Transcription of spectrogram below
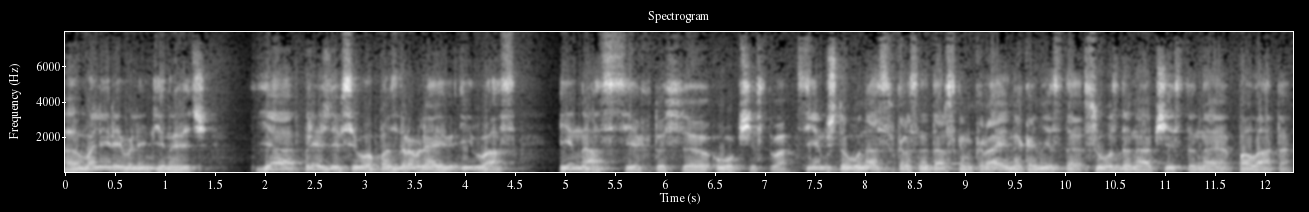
Валерий Валентинович, я прежде всего поздравляю и вас – и нас всех, то есть э, общество, с тем, что у нас в Краснодарском крае наконец-то создана общественная палата.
